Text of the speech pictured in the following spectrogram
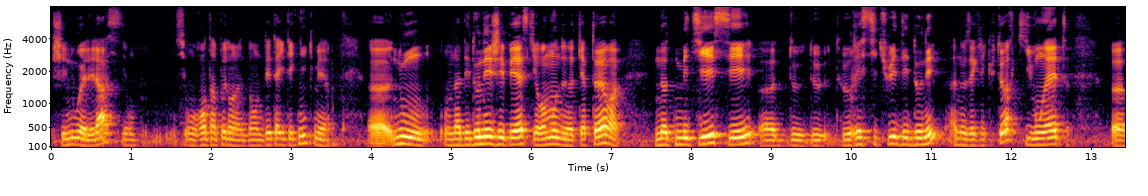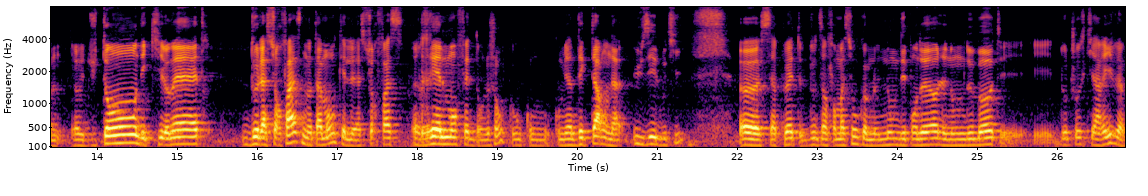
chez nous, elle est là, si on, rentre un peu dans, le détail technique, mais euh, nous, on, a des données GPS qui remontent de notre capteur. Notre métier, c'est euh, de, restituer des données à nos agriculteurs qui vont être du temps, des kilomètres, de la surface notamment, quelle est la surface réellement faite dans le champ, combien d'hectares on a usé l'outil. Ça peut être d'autres informations comme le nombre d'épandeurs, le nombre de bottes et, d'autres choses qui arrivent.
